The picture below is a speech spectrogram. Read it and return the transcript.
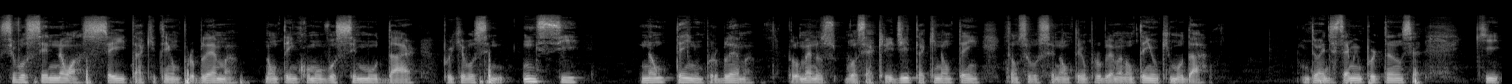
Se você não aceita que tem um problema, não tem como você mudar, porque você em si não tem um problema. Pelo menos você acredita que não tem. Então, se você não tem um problema, não tem o que mudar. Então, é de extrema importância que,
